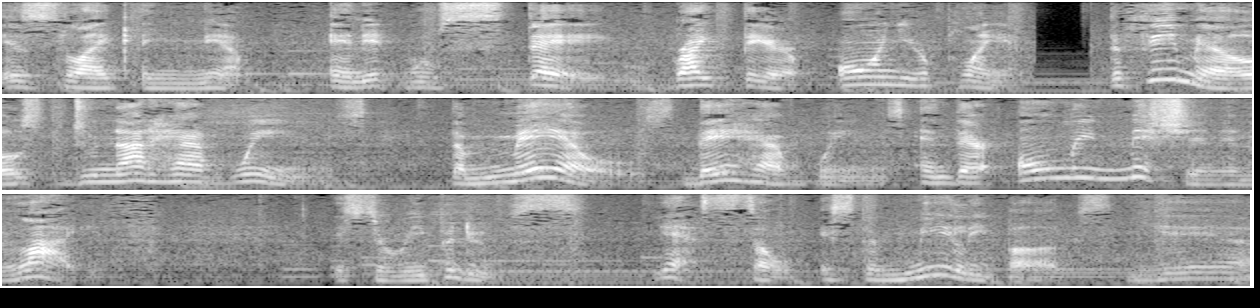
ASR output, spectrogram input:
is like a nymph and it will stay right there on your plant. The females do not have wings. The males, they have wings and their only mission in life is to reproduce. Yes, so it's the mealy bugs. Yeah.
